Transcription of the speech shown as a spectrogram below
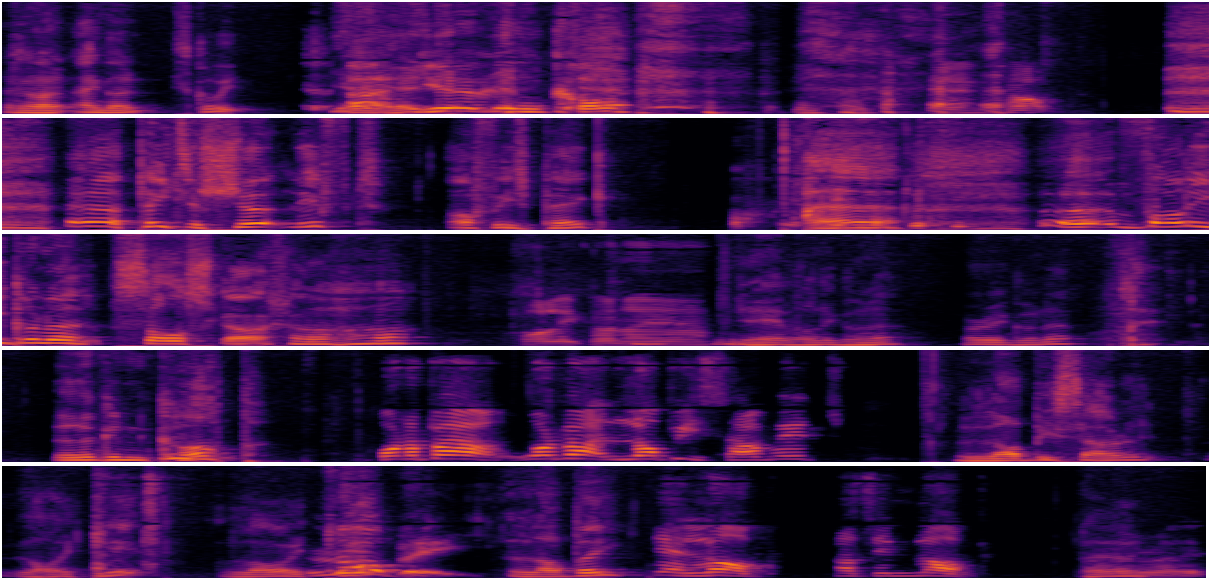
hang on, hang on, it's coming. Yeah. Jurgen Kopp. Jurgen Klopp. Uh, Peter Shirtlift off his peg. Uh, uh, volley gunner Solskjaer. Uh-huh. Wally Gunner, yeah. Yeah, volley gunner. Very gunner. Jurgen Kopp. What about what about Lobby Savage? Lobby Savage. Like it. Like Lobby. it. Lobby. Yeah, Lob, as in Lob. Oh, right.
